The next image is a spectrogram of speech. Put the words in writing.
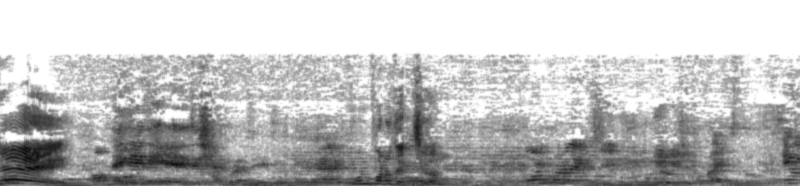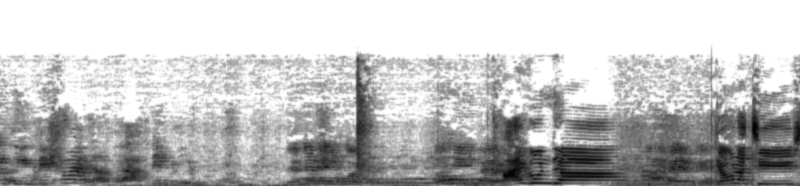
কে কোন ফটো দেখছ? হাই গুঞ্জা কেমন আছিস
